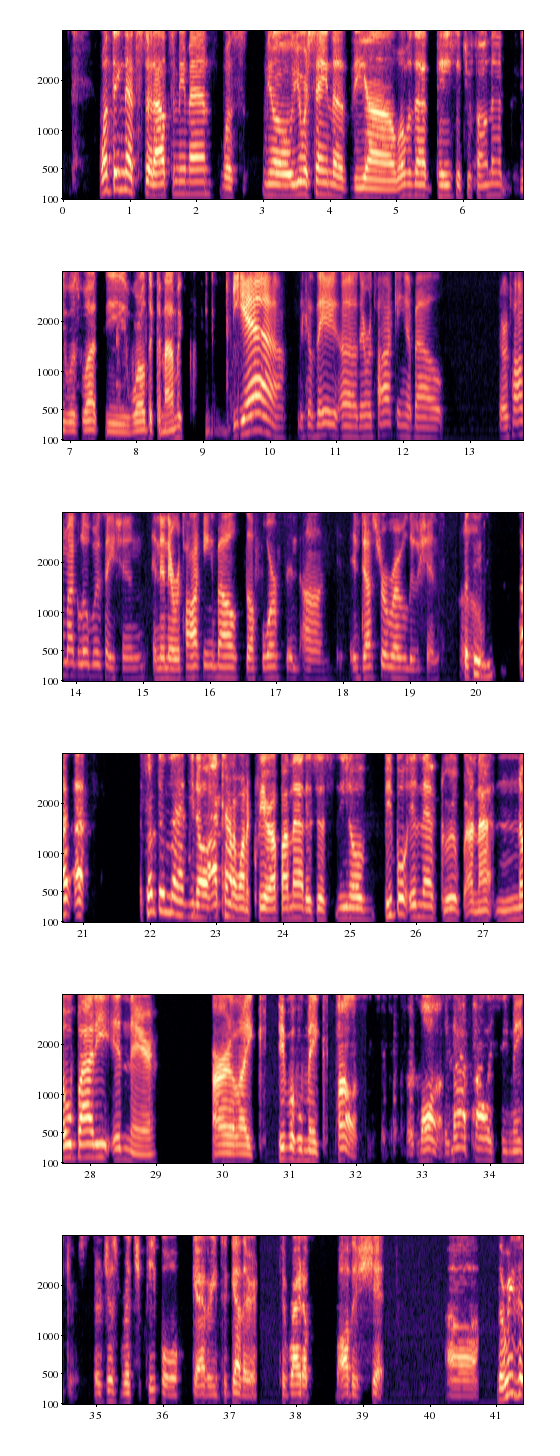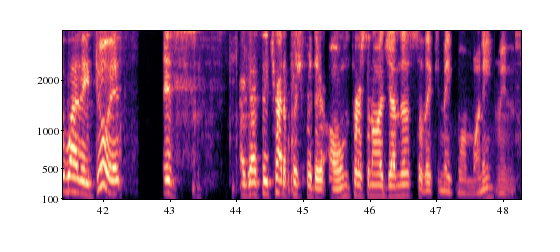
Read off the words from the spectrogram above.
one thing that stood out to me, man, was you know you were saying that the uh what was that page that you found that it was what the World Economic. Yeah, because they uh they were talking about they were talking about globalization, and then they were talking about the fourth in, uh, industrial revolution. But see, um, I, I, something that you know I kind of want to clear up on that is just you know people in that group are not nobody in there are like people who make policies or laws. They're not policy makers. They're just rich people gathering together to write up all this shit. Uh, the reason why they do it is I guess they try to push for their own personal agendas so they can make more money. I mean,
